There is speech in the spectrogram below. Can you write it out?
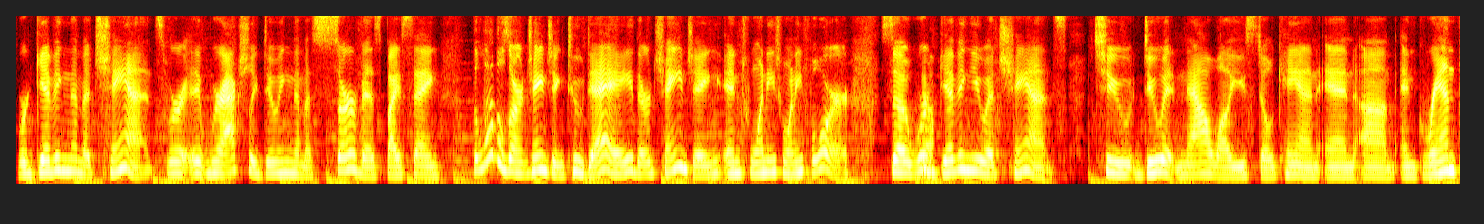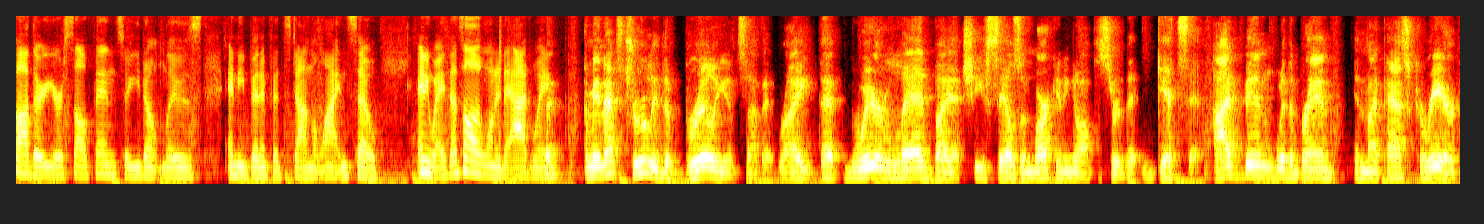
We're giving them a chance. We're we're actually doing them a service by saying the levels aren't changing today, they're changing in 2024. So we're yeah. giving you a chance to do it now while you still can and um and grandfather yourself in so you don't lose any benefits down the line. So anyway, that's all I wanted to add, Wayne. I mean, that's truly the brilliance of it, right? That we're led by a chief sales and marketing officer that gets it. I've been with a brand in my past career,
